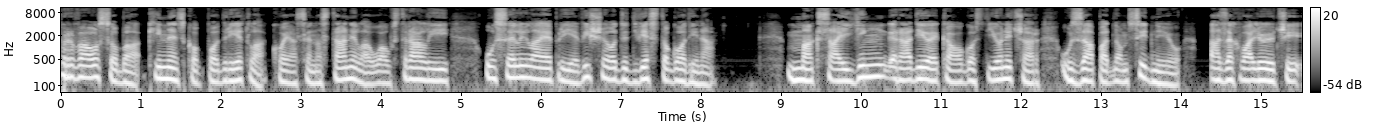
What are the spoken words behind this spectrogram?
Prva osoba kineskog podrijetla koja se nastanila u Australiji uselila je prije više od 200 godina – Maksai Ying radio je kao gostioničar u zapadnom Sidniju, a zahvaljujući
